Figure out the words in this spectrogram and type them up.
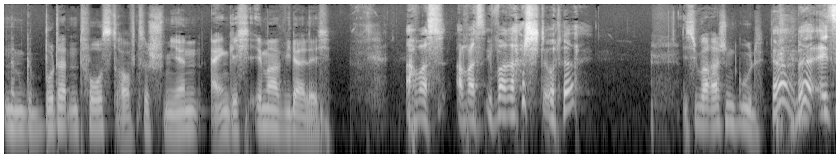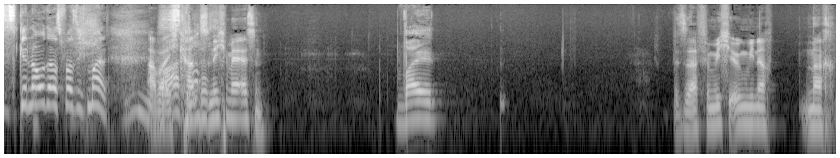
einem gebutterten Toast drauf zu schmieren eigentlich immer widerlich. Aber es, aber es überrascht, oder? Ist überraschend gut. Ja, ne? es ist genau das, was ich meine. Aber Was? ich kann es nicht mehr essen. Weil, Das sah für mich irgendwie nach, nach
